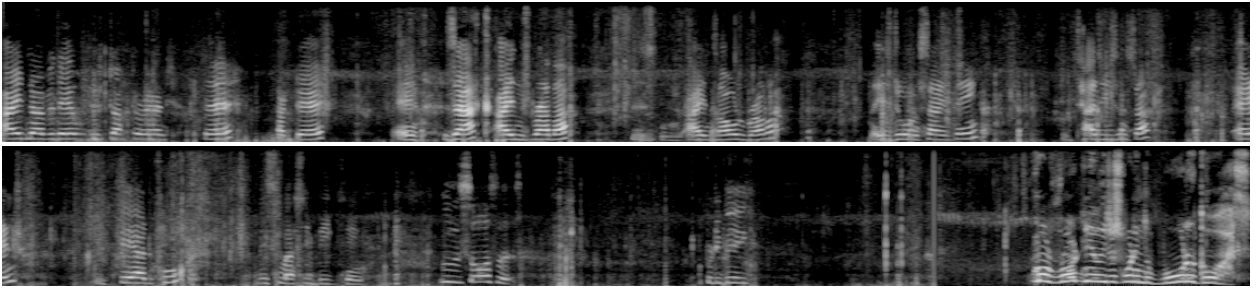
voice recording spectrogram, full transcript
Aiden over there was just ducked around there, up there. And Zach, Aiden's brother, is Aiden's older brother, he's doing the same thing with Tassies and stuff. And we found hook this massive big thing. At the size. Pretty big. My rod nearly just went in the water, guys.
